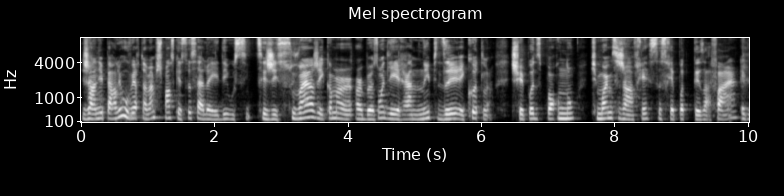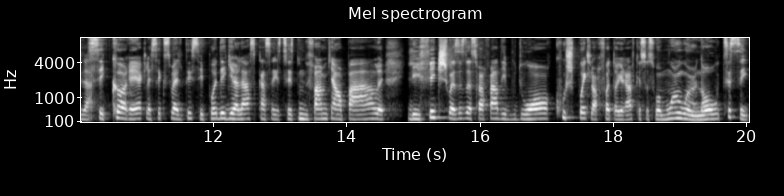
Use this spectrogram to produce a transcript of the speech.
J'en ai parlé ouvertement, puis je pense que ça, ça l'a aidé aussi. Tu sais, j'ai souvent, j'ai comme un, un besoin de les ramener puis de dire, écoute, là, je fais pas du porno, puis même si j'en ferais, ce serait pas de tes affaires. Exact. C'est correct, la sexualité, c'est pas dégueulasse quand c'est c'est une femme qui en parle. Les filles qui choisissent de se faire faire des boudoirs couchent pas avec leur photographe, que ce soit moi ou un autre. Tu sais, c'est...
